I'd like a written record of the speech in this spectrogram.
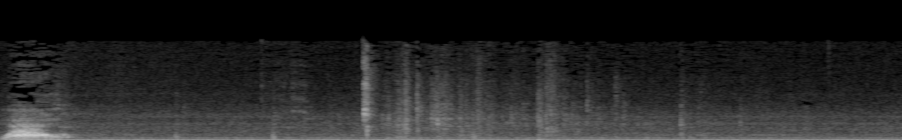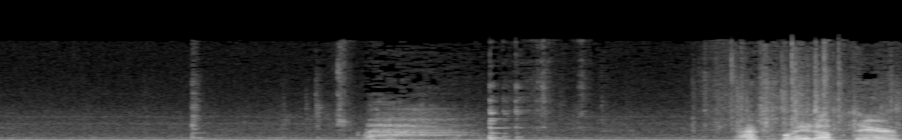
Wow. That's right up there.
